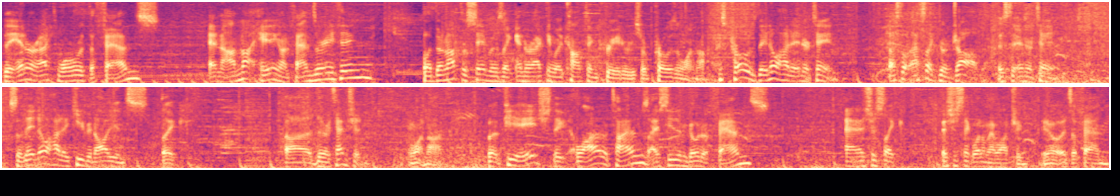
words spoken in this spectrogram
they interact more with the fans, and I'm not hating on fans or anything, but they're not the same as like interacting with content creators or pros and whatnot. Because pros, they know how to entertain. That's that's like their job is to entertain. So they know how to keep an audience like uh, their attention and whatnot. But PH, they, a lot of the times I see them go to fans, and it's just like it's just like what am I watching? You know, it's a fan.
